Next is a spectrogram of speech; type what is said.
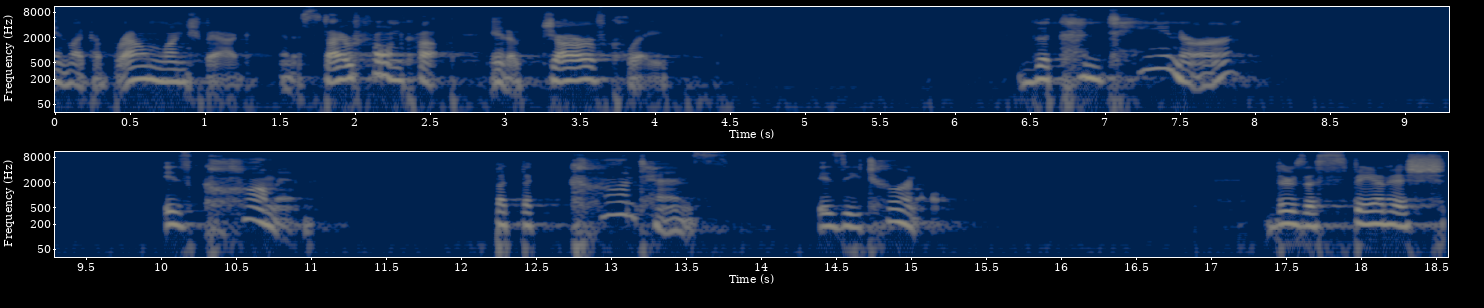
in like a brown lunch bag, in a styrofoam cup, in a jar of clay. The container is common, but the contents is eternal. There's a Spanish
